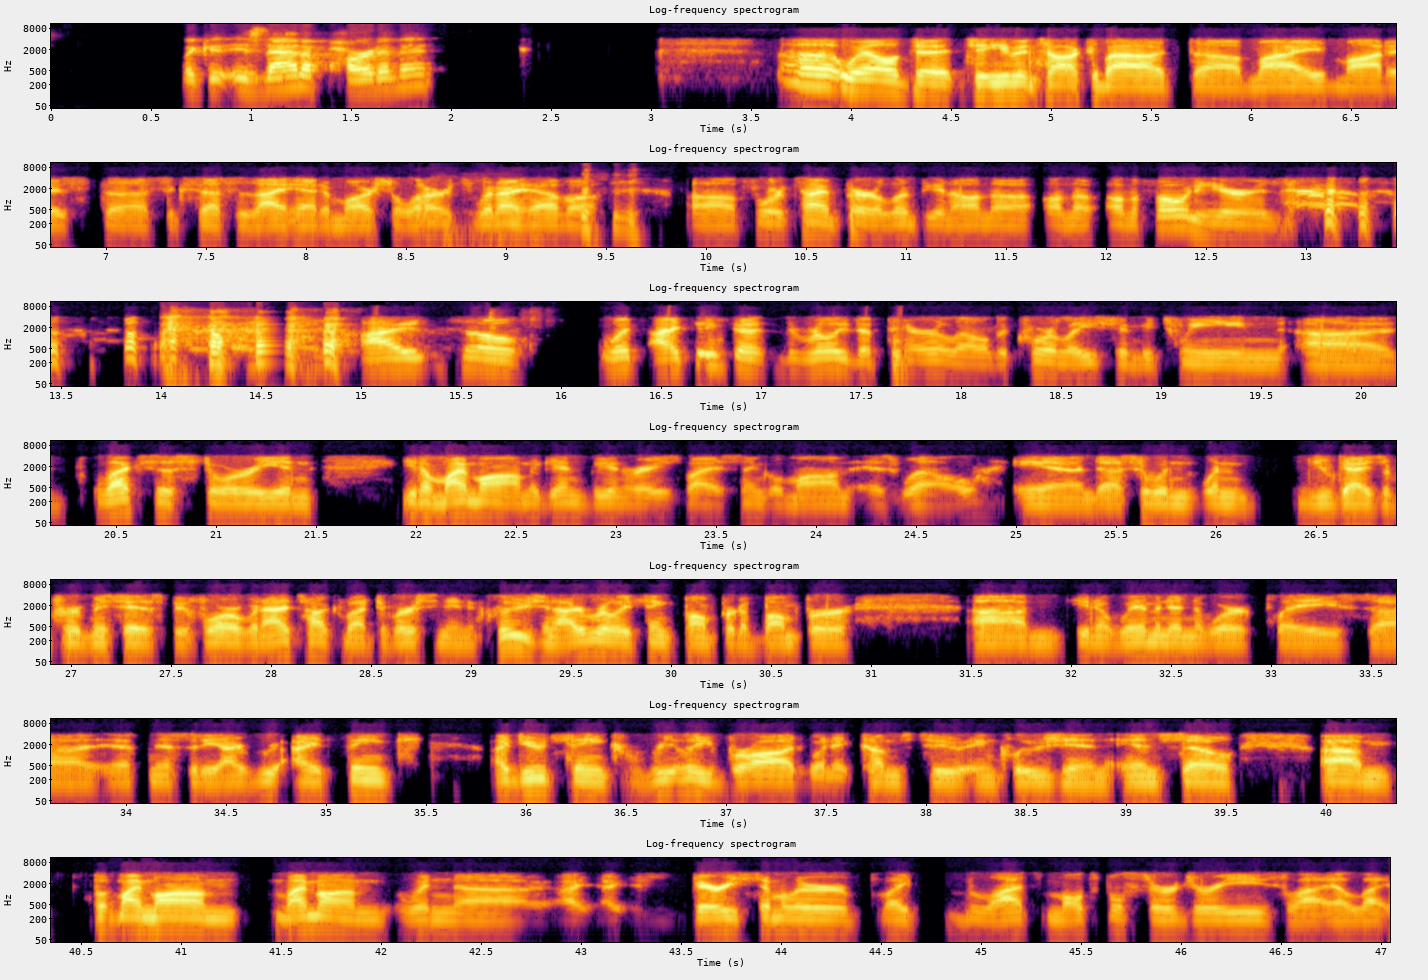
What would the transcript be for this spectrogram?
Like, is that a part of it? Uh, well, to to even talk about uh, my modest uh, successes I had in martial arts when I have a, uh four time Paralympian on the on the on the phone here is I so what I think that really the parallel, the correlation between uh, Lex's story and you know my mom again being raised by a single mom as well, and uh, so when when you guys have heard me say this before, when I talk about diversity and inclusion, I really think bumper to bumper. Um, you know, women in the workplace, uh, ethnicity. I I think I do think really broad when it comes to inclusion, and so. Um, but my mom, my mom, when uh, I, I very similar, like lots, multiple surgeries,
